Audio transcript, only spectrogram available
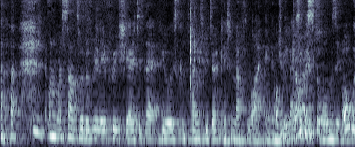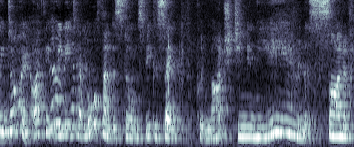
One of my sons would have really appreciated that. He always complains we don't get enough lightning and Oh, dramatic storms in. Oh, we don't. I think No, we we need to have more thunderstorms because they put nitrogen in the air and it's a sign of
